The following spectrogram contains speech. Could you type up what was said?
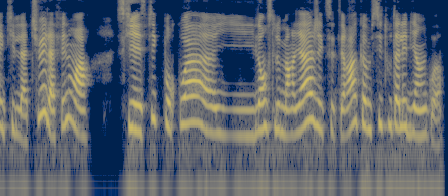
et qu'il l'a tué, la fée noire. Ce qui explique pourquoi euh, il lance le mariage, etc., comme si tout allait bien, quoi.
